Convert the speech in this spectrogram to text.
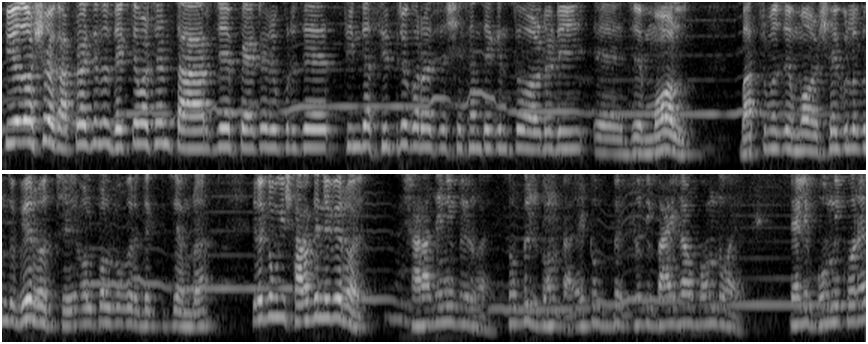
প্রিয় দর্শক আপনারা কিন্তু দেখতে পাচ্ছেন তার যে পেটের উপরে যে তিনটা ছিদ্র করা আছে সেখান থেকে কিন্তু অলরেডি যে মল বাথরুমের যে মল সেগুলো কিন্তু বের হচ্ছে অল্প অল্প করে দেখতেছি আমরা। এরকম কি সারাদিনই বের হয়? সারাদিনই বের হয় চব্বিশ ঘণ্টা। একটু যদি বাইরে হওয়া বন্ধ হয় তাহলে বমি করে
